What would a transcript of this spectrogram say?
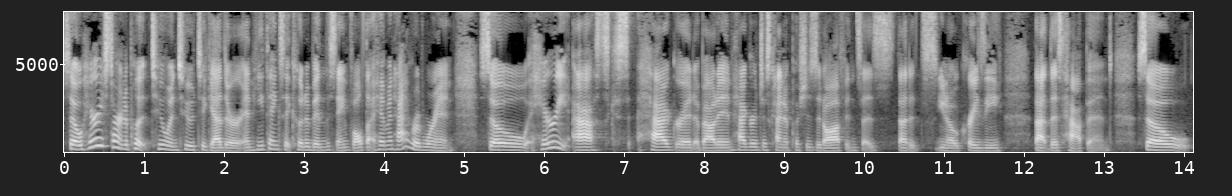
So Harry's starting to put two and two together, and he thinks it could have been the same vault that him and Hagrid were in. So Harry asks Hagrid about it, and Hagrid just kind of pushes it off and says that it's, you know, crazy that this happened. So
